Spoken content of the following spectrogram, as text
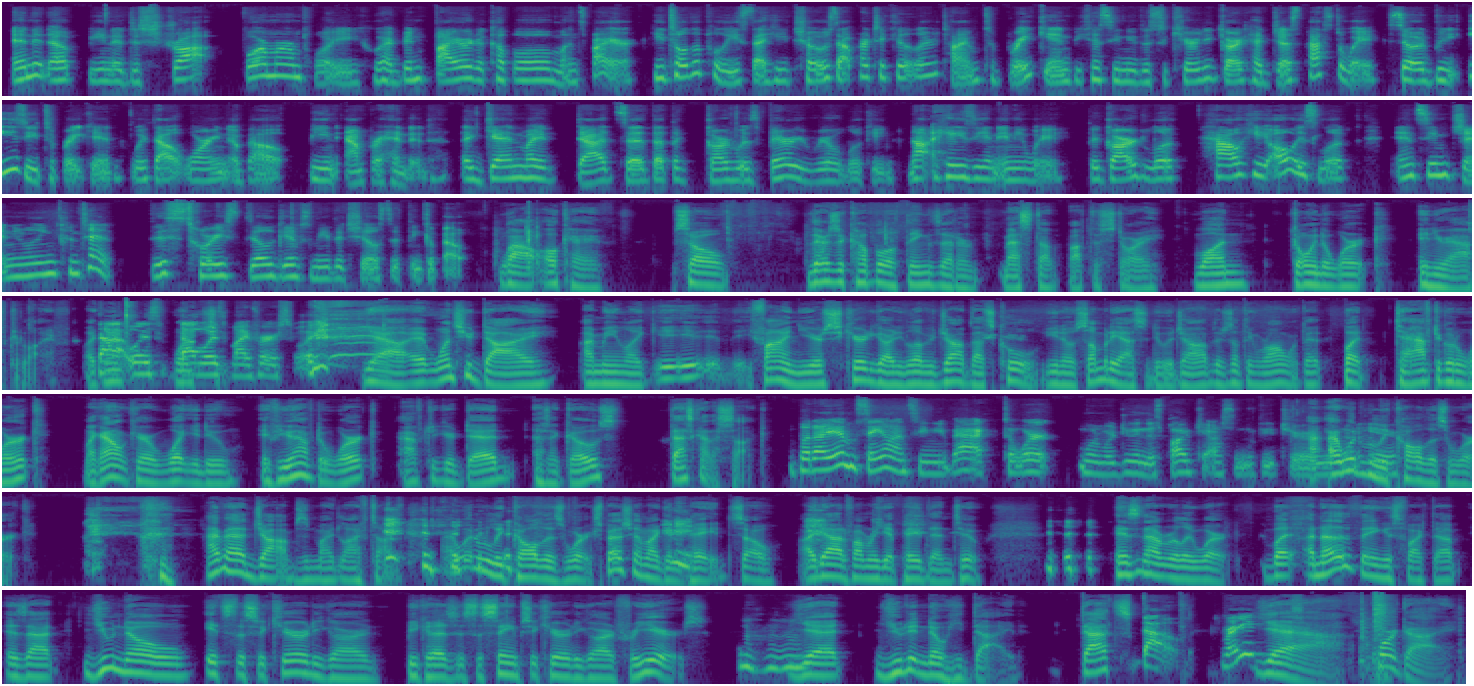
ended up being a distraught former employee who had been fired a couple months prior. He told the police that he chose that particular time to break in because he knew the security guard had just passed away, so it would be easy to break in without worrying about being apprehended. Again, my dad said that the guard was very real looking, not hazy in any way. The guard looked how he always looked and seemed genuinely content. This story still gives me the chills to think about. Wow. Okay. So there's a couple of things that are messed up about this story. One, going to work in your afterlife. Like That once- was that was you- my first one. yeah. It, once you die, I mean, like, it, it, fine, you're a security guard, you love your job, that's cool. You know, somebody has to do a job. There's nothing wrong with it. But to have to go to work, like, I don't care what you do. If you have to work after you're dead as a ghost, that's gotta suck. but I am seancing you back to work when we're doing this podcast in the future. I, I wouldn't not really here. call this work. I've had jobs in my lifetime. I wouldn't really call this work, especially I'm not getting paid. So I doubt if I'm going to get paid then too. It's not really work. But another thing is fucked up is that you know it's the security guard because it's the same security guard for years. Mhm. Yet you didn't know he died. That's That, right? yeah, poor guy,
